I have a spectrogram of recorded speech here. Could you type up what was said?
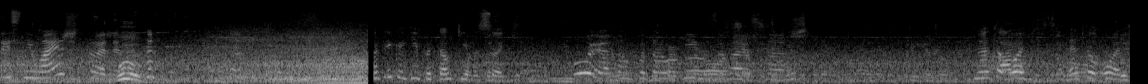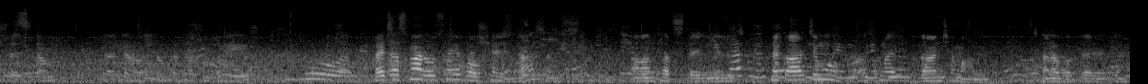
Ты снимаешь, что ли? Ու Смотри, какие потолки высокие. Ой, а там потолки называются. Ну это офис, это офис. Вот. բայց ասում են ռուսները հոգնել են, հա, ասես անընդհատ ստելնելուց։ Մեկ Արտյոմը ասում է բան չեմ անում։ Ցանավոտեր եկան։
